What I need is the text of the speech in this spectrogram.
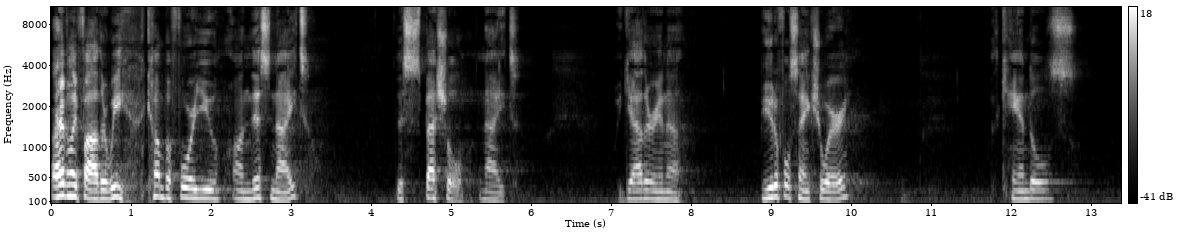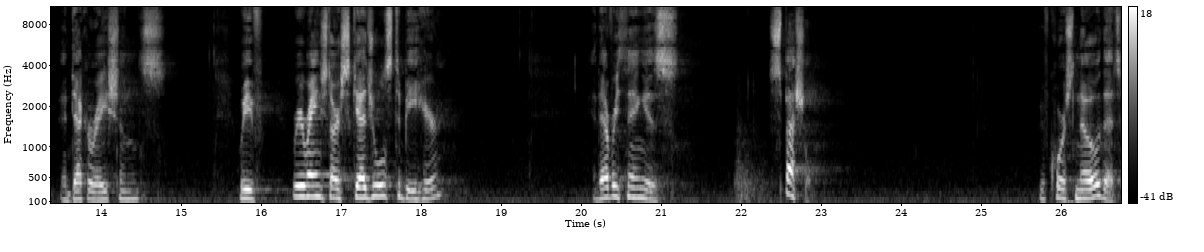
Our Heavenly Father, we come before you on this night, this special night. We gather in a beautiful sanctuary with candles and decorations. We've rearranged our schedules to be here, and everything is special. We, of course, know that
